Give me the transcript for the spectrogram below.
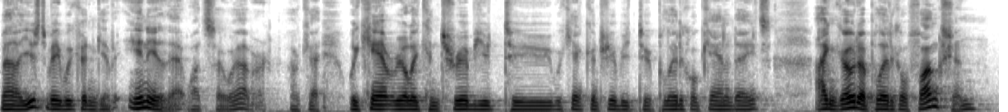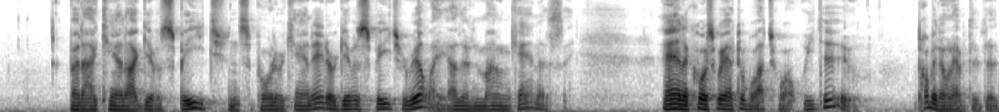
Now, it used to be we couldn't give any of that whatsoever. Okay, we can't really contribute to we can't contribute to political candidates. I can go to a political function, but I cannot give a speech in support of a candidate or give a speech really other than my own candidacy. And of course, we have to watch what we do. probably don't have to, to,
